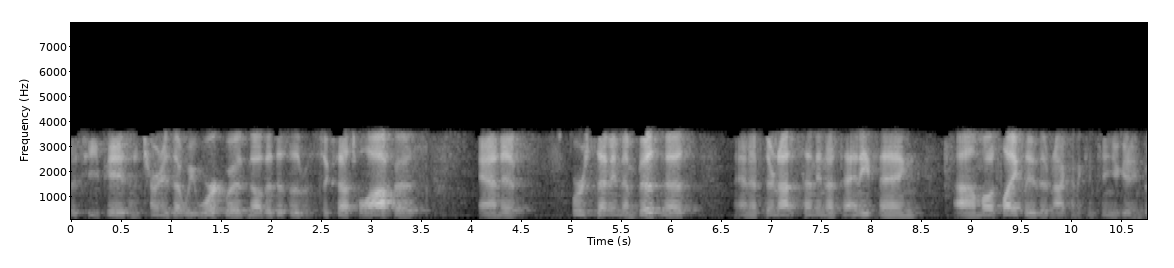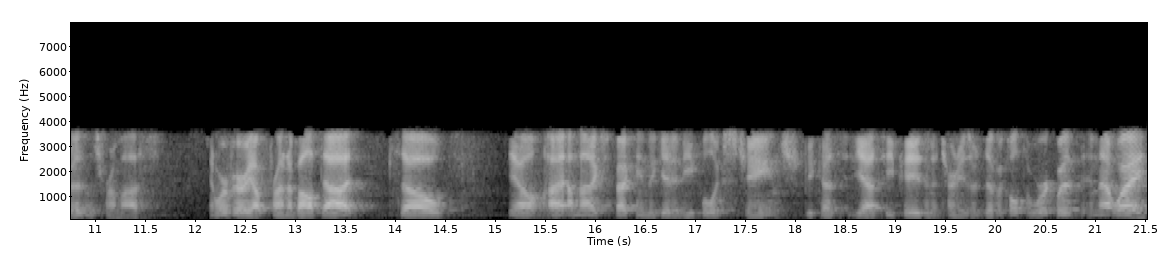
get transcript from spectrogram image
the CPAs and attorneys that we work with know that this is a successful office, and if we're sending them business, and if they're not sending us anything, uh, most likely they're not going to continue getting business from us, and we're very upfront about that. So you know, I, I'm not expecting to get an equal exchange because, yeah, CPAs and attorneys are difficult to work with in that way,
